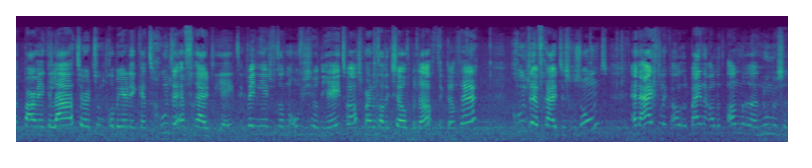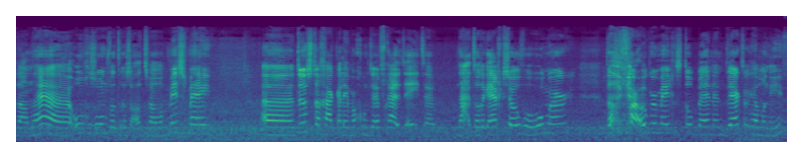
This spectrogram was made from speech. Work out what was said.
een paar weken later, toen probeerde ik het groente- en fruitdieet. Ik weet niet eens of dat een officieel dieet was, maar dat had ik zelf bedacht. Ik dacht, hè, groente en fruit is gezond. En eigenlijk bijna al het andere noemen ze dan hè, ongezond, want er is altijd wel wat mis mee. Uh, dus dan ga ik alleen maar groente en fruit eten. Nou, toen had ik eigenlijk zoveel honger dat ik daar ook weer mee gestopt ben. En het werkt ook helemaal niet.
